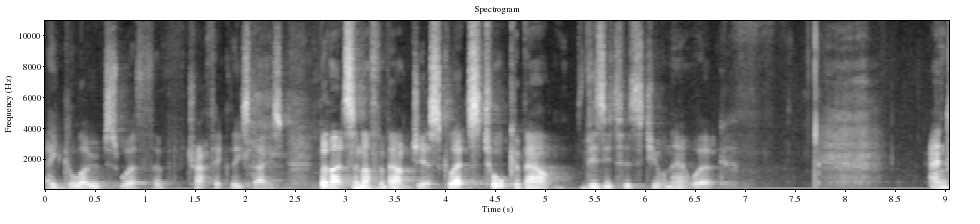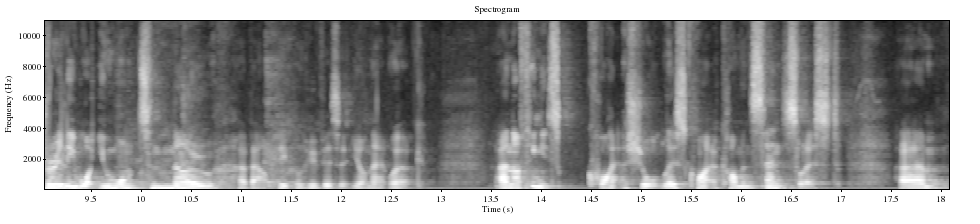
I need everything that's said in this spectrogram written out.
a globe's worth of traffic these days. But that's enough about JISC. Let's talk about visitors to your network. And really what you want to know about people who visit your network. And I think it's quite a short list, quite a common sense list. Um,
